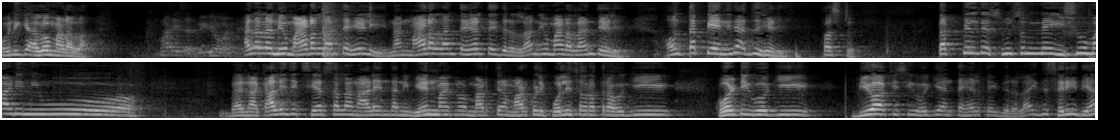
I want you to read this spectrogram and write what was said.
ಅವನಿಗೆ ಅಲೋ ಮಾಡಲ್ಲ ಮಾಡಿ ಸರ್ ವಿಡಿಯೋ ಮಾಡಿ ಅಲ್ಲಲ್ಲ ನೀವು ಮಾಡಲ್ಲ ಅಂತ ಹೇಳಿ ನಾನು ಮಾಡಲ್ಲ ಅಂತ ಹೇಳ್ತಾ ಇದ್ದೀರಲ್ಲ ನೀವು ಮಾಡಲ್ಲ ಅಂತ ಹೇಳಿ ಅವನ ತಪ್ಪು ಏನಿದೆ ಅದು ಹೇಳಿ ಫಸ್ಟ್ ತಪ್ಪಿಲ್ಲದೆ ಸುಮ್ಮ ಸುಮ್ಮನೆ ಇಶ್ಯೂ ಮಾಡಿ ನೀವು ಬ- ನಾ ಕಾಲೇಜಿಗೆ ಸೇರಿಸಲ್ಲ ನಾಳೆಯಿಂದ ನೀವು ಏನು ಮಾಡ್ತೀರಾ ಮಾಡ್ಕೊಳ್ಳಿ ಪೊಲೀಸ್ ಅವ್ರ ಹತ್ರ ಹೋಗಿ ಕೋರ್ಟಿಗೆ ಹೋಗಿ ಬಿ ಒ ಆಫೀಸಿಗೆ ಹೋಗಿ ಅಂತ ಹೇಳ್ತಾ ಇದ್ದೀರಲ್ಲ ಇದು ಸರಿ ಇದೆಯಾ?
